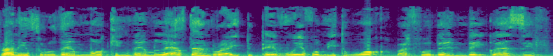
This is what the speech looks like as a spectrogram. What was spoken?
running through them, knocking them left and right to pave way for me to walk. But for them, they go as if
